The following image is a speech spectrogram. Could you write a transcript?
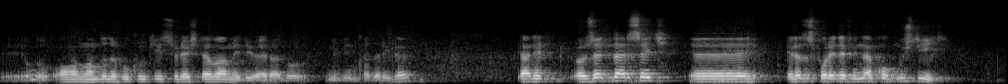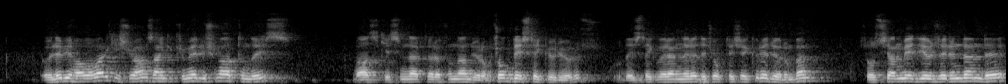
E, o, o anlamda da hukuki süreç devam ediyor herhalde o bildiğim kadarıyla. Yani özetlersek e, Elazığ Spor hedefinden kopmuş değil. Öyle bir hava var ki şu an sanki küme düşme hattındayız. Bazı kesimler tarafından diyorum. Çok destek görüyoruz. Bu destek verenlere de çok teşekkür ediyorum ben. Sosyal medya üzerinden de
